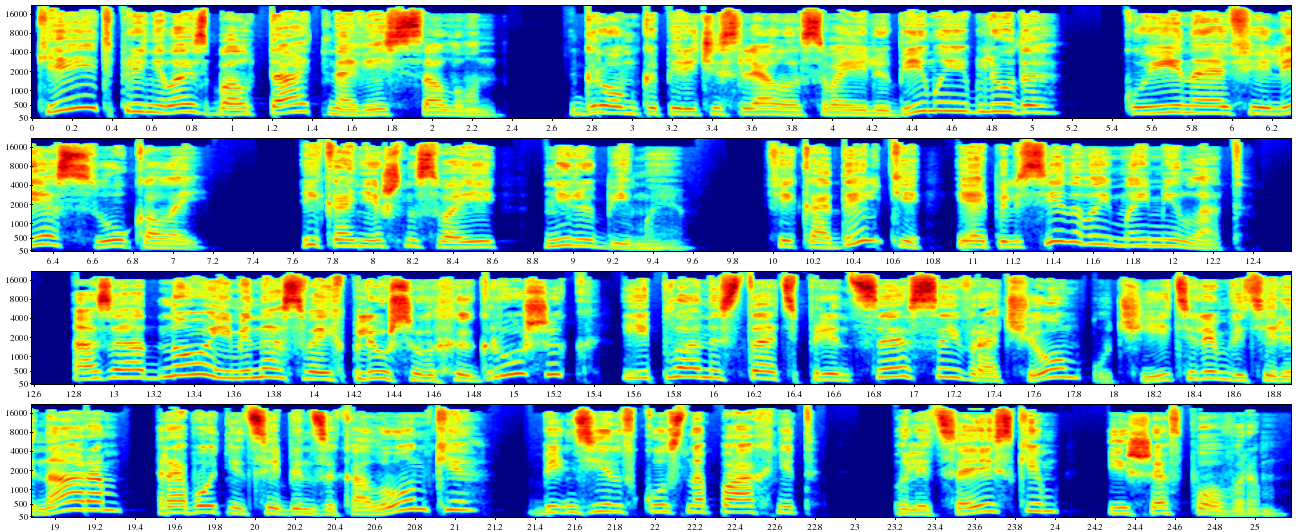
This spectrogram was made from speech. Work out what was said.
Кейт принялась болтать на весь салон. Громко перечисляла свои любимые блюда, куиное филе с уколой и, конечно, свои нелюбимые — фикадельки и апельсиновый мармелад. А заодно имена своих плюшевых игрушек и планы стать принцессой, врачом, учителем, ветеринаром, работницей бензоколонки, бензин вкусно пахнет, полицейским и шеф-поваром.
